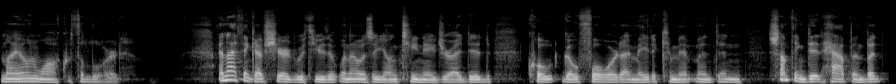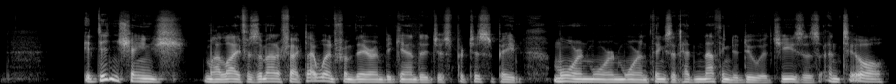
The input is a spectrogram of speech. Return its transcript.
my own walk with the Lord. And I think I've shared with you that when I was a young teenager, I did, quote, go forward. I made a commitment and something did happen, but it didn't change my life. As a matter of fact, I went from there and began to just participate more and more and more in things that had nothing to do with Jesus until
